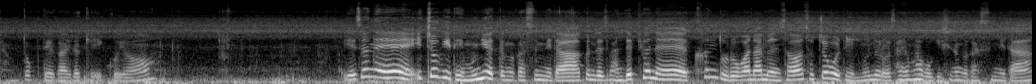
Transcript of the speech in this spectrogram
장독대가 이렇게 있고요. 예전에 이쪽이 대문이었던 것 같습니다. 근데 반대편에 큰 도로가 나면서 저쪽을 대문으로 사용하고 계시는 것 같습니다.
